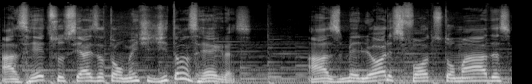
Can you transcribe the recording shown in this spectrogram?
As redes sociais atualmente ditam as regras. As melhores fotos tomadas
